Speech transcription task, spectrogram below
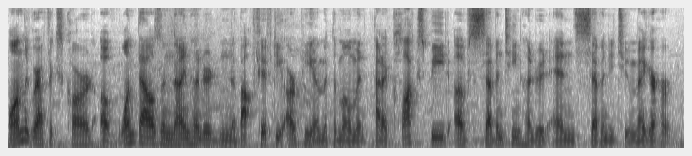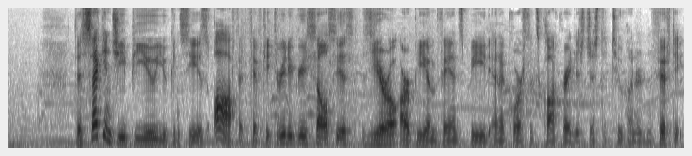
on the graphics card of 1900 and about 50 RPM at the moment at a clock speed of 1772 megahertz. The second GPU you can see is off at 53 degrees Celsius, 0 RPM fan speed, and of course its clock rate is just at 250.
